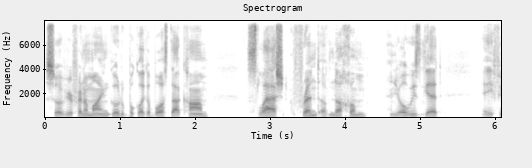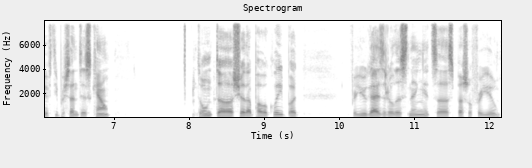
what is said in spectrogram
So if you're a friend of mine, go to booklikeaboss.com slash friend of Nachum, and you always get a 50% discount. Don't uh, share that publicly, but for you guys that are listening, it's uh, special for you.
